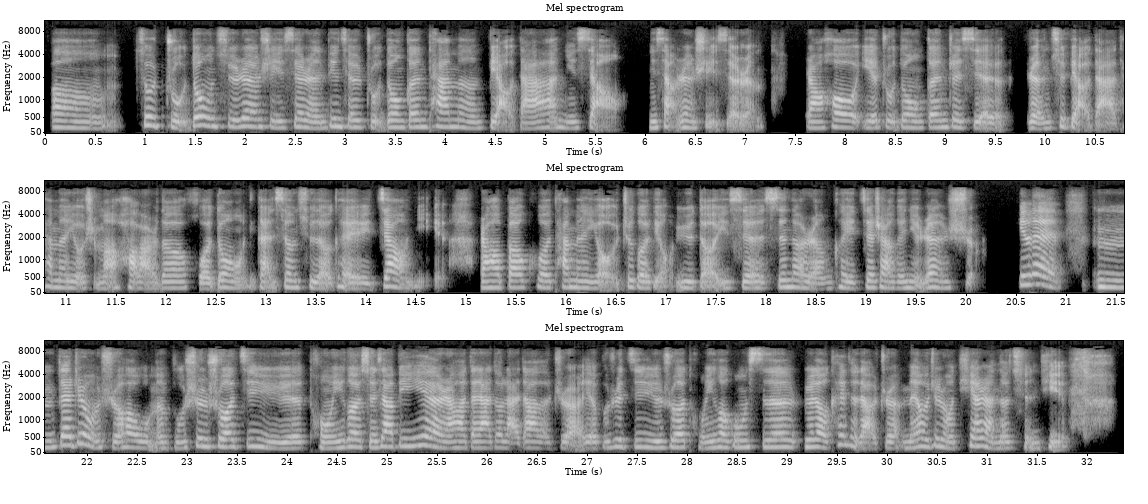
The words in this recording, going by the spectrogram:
嗯，就主动去认识一些人，并且主动跟他们表达你想你想认识一些人。然后也主动跟这些人去表达他们有什么好玩的活动，你感兴趣的可以叫你，然后包括他们有这个领域的一些新的人可以介绍给你认识。因为，嗯，在这种时候，我们不是说基于同一个学校毕业，然后大家都来到了这儿，也不是基于说同一个公司 relocate 到这儿，没有这种天然的群体，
